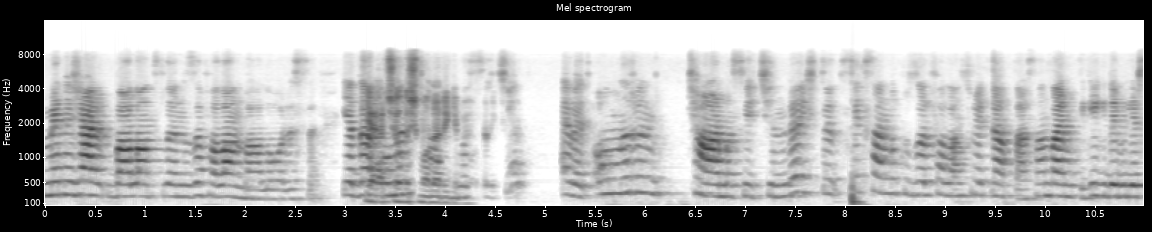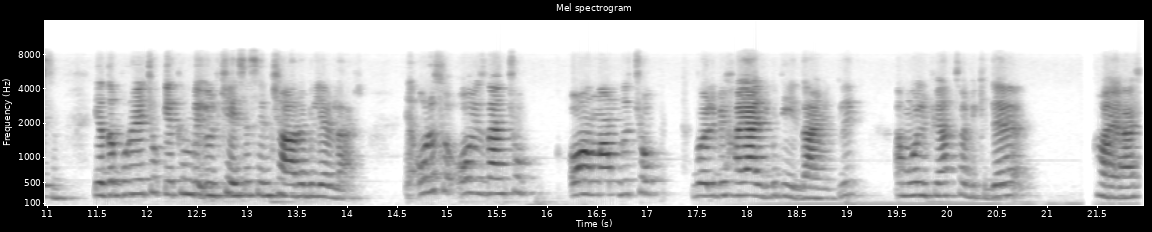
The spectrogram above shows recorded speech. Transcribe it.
menajer bağlantılarınıza falan bağlı orası. Ya da Diğer çalışmaları gibi. Için, evet onların çağırması için de işte 89'ları falan sürekli atlarsan Diamond League'e gidebilirsin. Ya da buraya çok yakın bir ülke ise seni çağırabilirler. Ya orası o yüzden çok o anlamda çok böyle bir hayal gibi değil Diamond League. Ama olimpiyat tabii ki de hayal.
